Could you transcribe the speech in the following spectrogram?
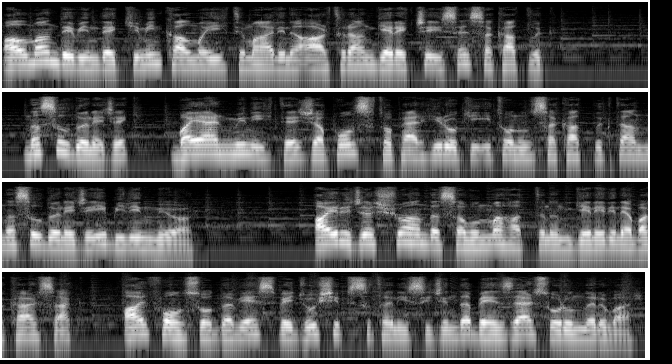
Alman devinde kimin kalma ihtimalini artıran gerekçe ise sakatlık. Nasıl dönecek? Bayern Münih'te Japon stoper Hiroki Ito'nun sakatlıktan nasıl döneceği bilinmiyor. Ayrıca şu anda savunma hattının geneline bakarsak, Alfonso Davies ve Josip Stanisic'in de benzer sorunları var.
